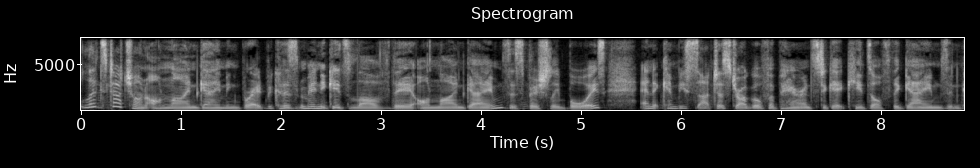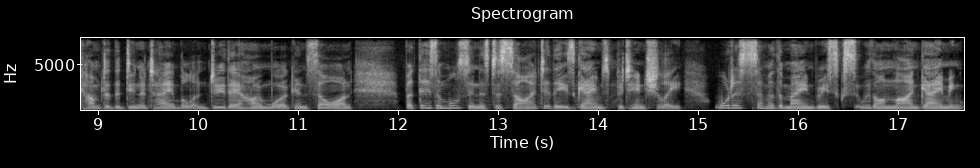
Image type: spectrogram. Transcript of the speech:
Let's touch on online gaming, Brett, because many kids love their online games, especially boys, and it can be such a struggle for parents to get kids off the games and come to the dinner table and do their homework and so on. But there's a more sinister side to these games potentially. What are some of the main risks with online gaming?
